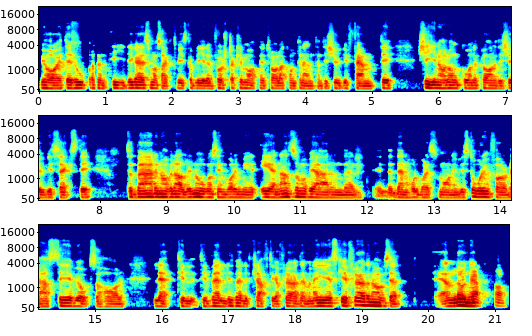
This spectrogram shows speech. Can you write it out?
Vi har ett Europa sedan tidigare som har sagt att vi ska bli den första klimatneutrala kontinenten till 2050. Kina har långtgående planer till 2060. Så att världen har väl aldrig någonsin varit mer enad som vi är under den hållbarhetsutmaning vi står inför. Och det här ser vi också har lett till, till väldigt, väldigt kraftiga flöden. Men ESG-flödena har vi sett ändå under, ja.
